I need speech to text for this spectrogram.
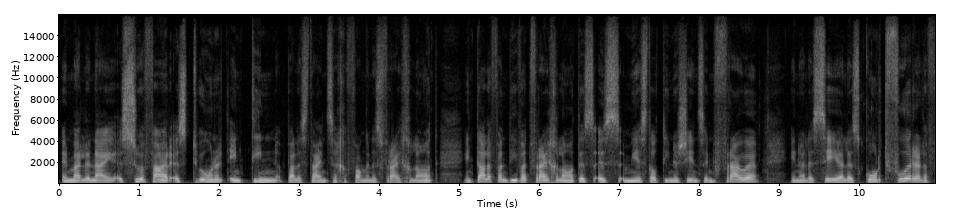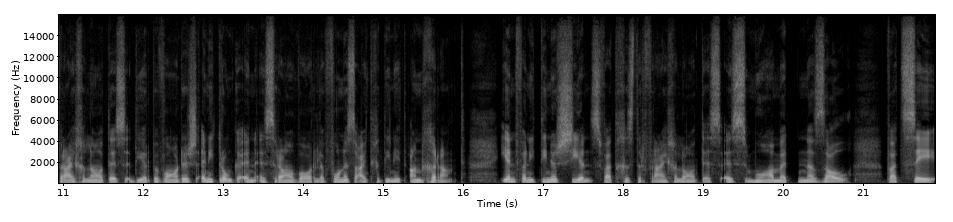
En Marlenae, sover is 210 Palestynse gevangenes vrygelaat en talle van die wat vrygelaat is is meestal tienerseuns en vroue en hulle sê hulle is kort voor hulle vrygelaat is deur bewakers in die tronke in Israel waar hulle vonnisse uitgedien het aangerand. Een van die tienerseuns wat gister vrygelaat is, is Mohammed Nazal Nazal wat sê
